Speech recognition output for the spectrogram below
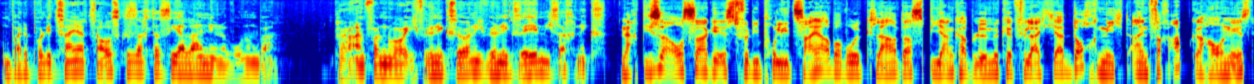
Und bei der Polizei hat sie ausgesagt, dass sie allein in der Wohnung war. War einfach nur, ich will nichts hören, ich will nichts sehen, ich sag nichts. Nach dieser Aussage ist für die Polizei aber wohl klar, dass Bianca Blömecke vielleicht ja doch nicht einfach abgehauen ist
